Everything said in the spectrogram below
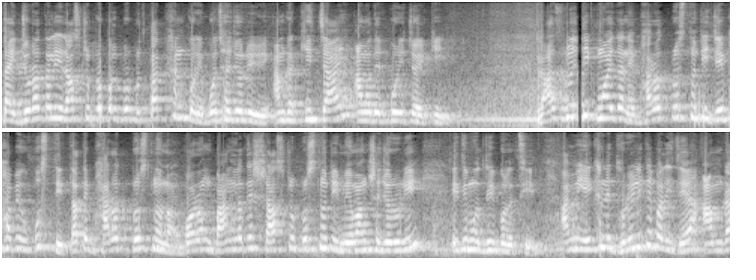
তাই জোড়াতালি রাষ্ট্র প্রকল্প প্রত্যাখ্যান করে বোঝা জরুরি, আমরা কি চাই, আমাদের পরিচয় কি? রাজনৈতিক ময়দানে ভারত প্রশ্নটি যেভাবে উপস্থিত, তাতে ভারত প্রশ্ন নয়, বরং বাংলাদেশ রাষ্ট্র প্রশ্নটি মীমাংসা জরুরি, ইতিমধ্যেই বলেছি। আমি এখানে ধরে নিতে পারি যে আমরা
